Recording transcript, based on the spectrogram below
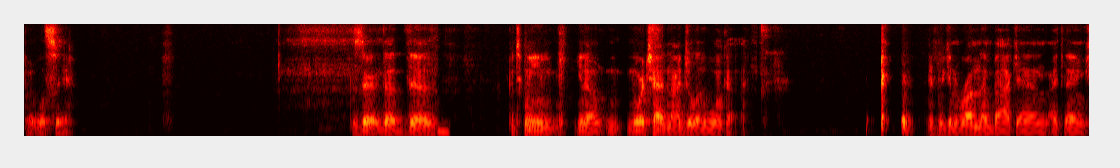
But we'll see. Because they're the the between you know Norchaad, Nijel, and Wooga. If we can run them back in, I think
